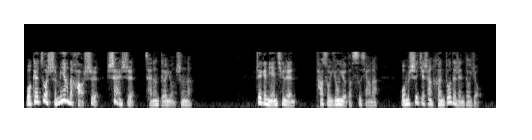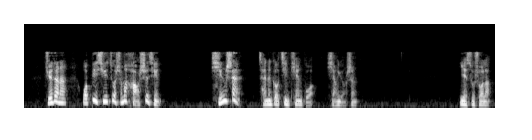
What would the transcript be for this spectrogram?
我该做什么样的好事、善事才能得永生呢？”这个年轻人他所拥有的思想呢，我们世界上很多的人都有，觉得呢，我必须做什么好事情，行善才能够进天国享永生。耶稣说了：“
